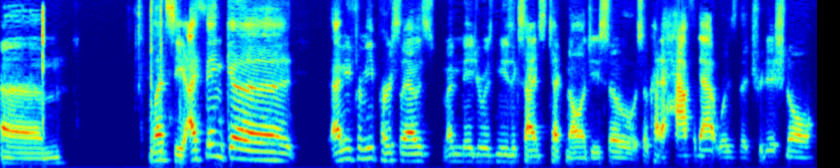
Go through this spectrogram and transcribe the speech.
Um, let's see. I think. Uh, I mean, for me personally, I was my major was music science technology. So so kind of half of that was the traditional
